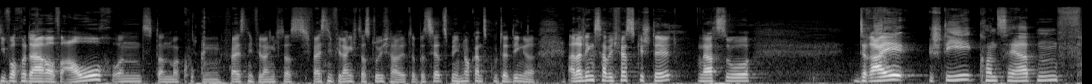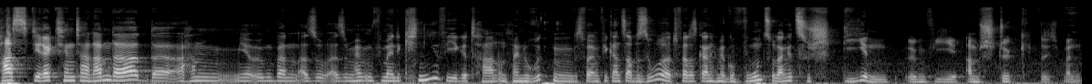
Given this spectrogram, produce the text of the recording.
die Woche darauf auch und dann mal gucken. Ich weiß nicht, wie lange ich das, ich weiß nicht, wie lange ich das durchhalte. Bis jetzt bin ich noch ganz guter Dinge. Allerdings habe ich festgestellt, nach so drei Stehkonzerten fast direkt hintereinander, da haben mir irgendwann, also, also mir haben irgendwie meine Knie wehgetan und mein Rücken. Das war irgendwie ganz absurd. Ich war das gar nicht mehr gewohnt, so lange zu stehen, irgendwie am Stück. Also ich mein,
